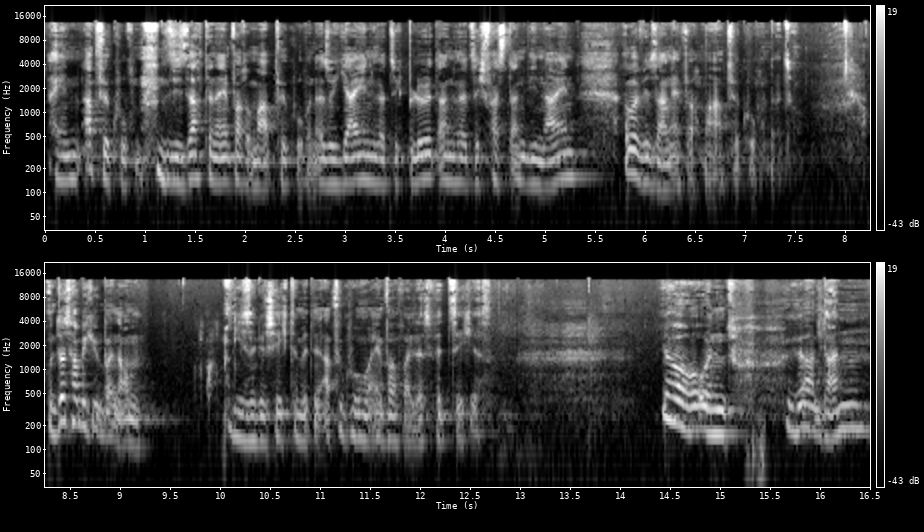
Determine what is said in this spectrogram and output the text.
ein Apfelkuchen. Sie sagt dann einfach immer Apfelkuchen. Also Jein hört sich blöd an, hört sich fast an wie Nein, aber wir sagen einfach mal Apfelkuchen dazu. Und das habe ich übernommen, diese Geschichte mit den Apfelkuchen, einfach weil das witzig ist. Ja, und ja, dann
